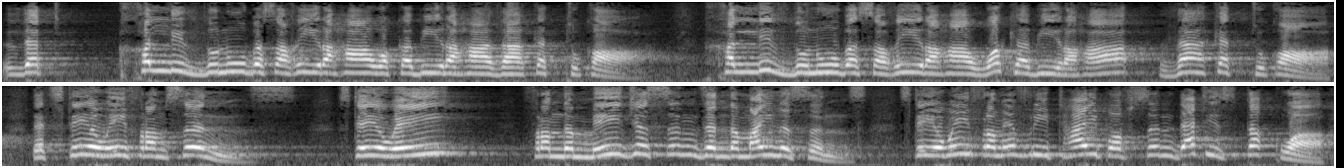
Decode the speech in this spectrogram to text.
that خلي الذنوب صغيرها وكبيرها ذاك التقى خلي الذنوب صغيرها وكبيرها ذاك التقى that stay away from sins stay away from the major sins and the minor sins Stay away from every type of sin. That is taqwa.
